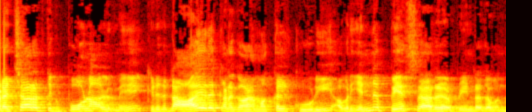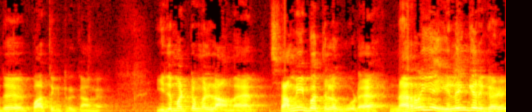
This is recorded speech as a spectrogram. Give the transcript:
பிரச்சாரத்துக்கு போனாலுமே கிட்டத்தட்ட ஆயிரக்கணக்கான மக்கள் கூடி அவர் என்ன பேசுறாரு அப்படின்றத வந்து பார்த்துக்கிட்டு இருக்காங்க. இது மட்டும் இல்லாம சமீபத்துல கூட நிறைய இளைஞர்கள்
